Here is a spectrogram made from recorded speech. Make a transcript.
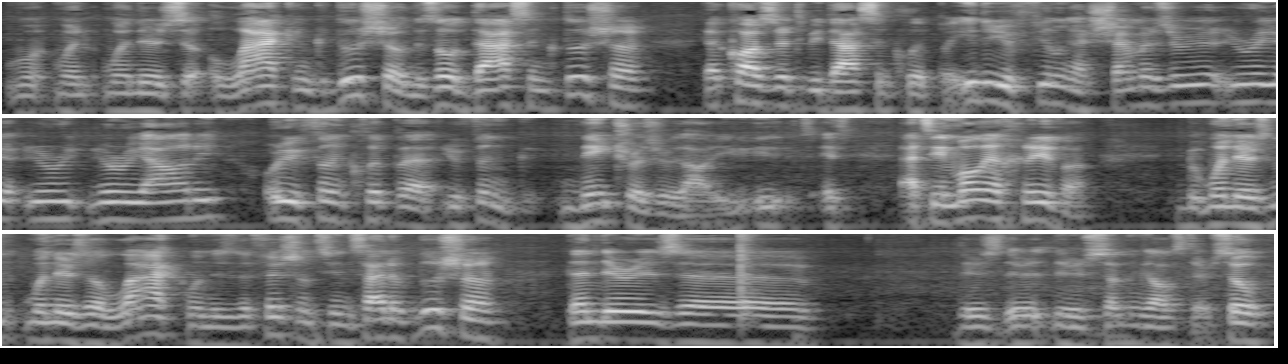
When, when there's a lack in Kedusha, there's no Das in Kedusha, that causes there to be Das and Klippa. Either you're feeling Hashem as your, your, your, your reality, or you're feeling Klippa, you're feeling nature as your reality. It's, it's, that's Imoleh Chriva. But when there's when there's a lack, when there's a deficiency inside of Dusha, then there is a there's there, there's something else there. So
